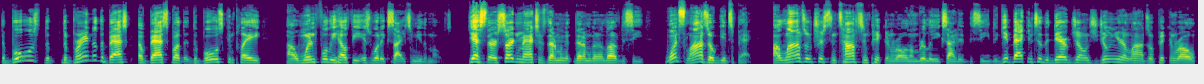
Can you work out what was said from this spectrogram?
The Bulls, the, the brand of the bas- of basketball that the Bulls can play uh, when fully healthy is what excites me the most. Yes, there are certain matchups that I'm that I'm going to love to see. Once Lonzo gets back, Alonzo Tristan Thompson pick and roll, I'm really excited to see. To get back into the Derrick Jones Jr. Alonzo pick and roll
